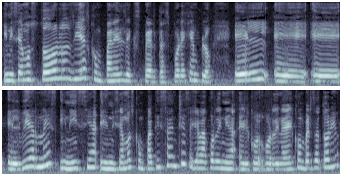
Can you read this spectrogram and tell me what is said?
Iniciamos todos los días con panel de expertas. Por ejemplo, el, eh, eh, el viernes inicia, iniciamos con Patti Sánchez, ella va a coordinar el, coordinar el conversatorio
